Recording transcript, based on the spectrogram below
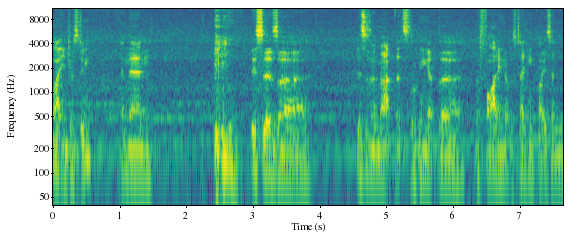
quite interesting, and then this is a this is a map that's looking at the, the fighting that was taking place in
